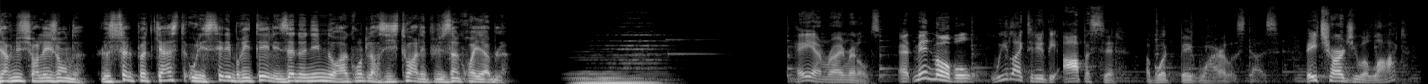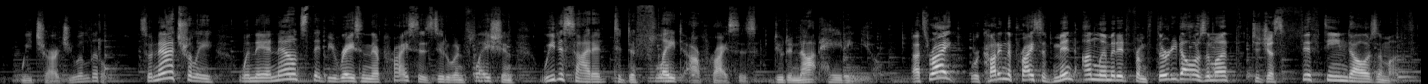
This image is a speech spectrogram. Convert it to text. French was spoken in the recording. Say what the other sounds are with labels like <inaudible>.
Bienvenue sur Légende, le seul podcast où les célébrités et les anonymes nous racontent leurs histoires les plus incroyables. Hey, I'm Ryan Reynolds. At Mint Mobile, we like to do the opposite of what Big Wireless does. They charge you a lot, we charge you a little. So naturally, when they announced they'd be raising their prices due to inflation, we decided to deflate our prices due to not hating you. That's right. We're cutting the price of Mint Unlimited from $30 a month to just $15 a month.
